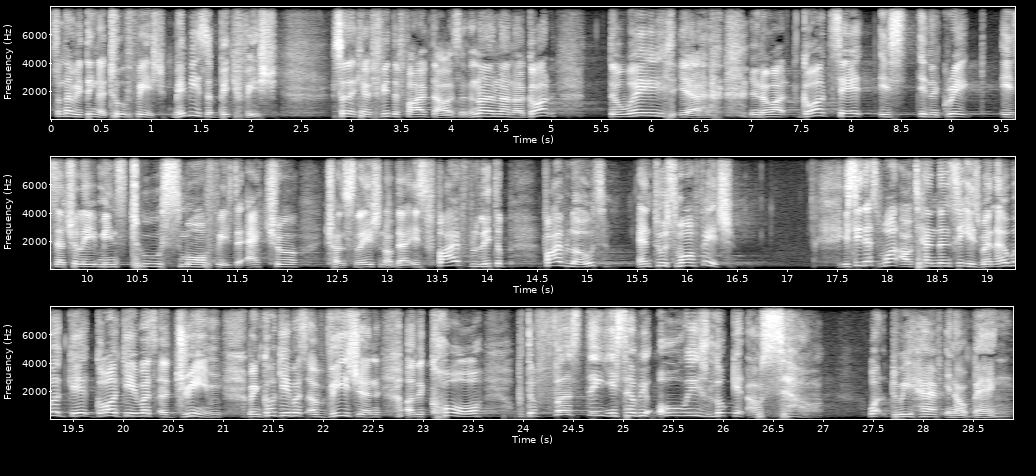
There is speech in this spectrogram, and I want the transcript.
Sometimes we think like two fish. Maybe it's a big fish, so they can feed the five thousand. No, no, no. God, the way, yeah, you know what? God said is in the Greek. It actually means two small fish. The actual translation of that is five little, five loaves and two small fish. You see, that's what our tendency is. Whenever God gave us a dream, when God gave us a vision or the core, the first thing is that we always look at ourselves. What do we have in our bank?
